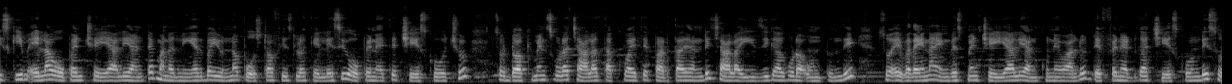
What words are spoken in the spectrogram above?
ఈ స్కీమ్ ఎలా ఓపెన్ చేయాలి అంటే మన నియర్ బై ఉన్న పోస్ట్ ఆఫీస్లోకి వెళ్ళేసి ఓపెన్ అయితే చేసుకోవచ్చు. సో డాక్యుమెంట్స్ కూడా చాలా తక్కువ అయితే పడతాయండి. చాలా ఈజీగా కూడా ఉంటుంది. ఉంటుంది సో ఎవరైనా ఇన్వెస్ట్మెంట్ చేయాలి అనుకునే వాళ్ళు డెఫినెట్గా చేసుకోండి. సో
